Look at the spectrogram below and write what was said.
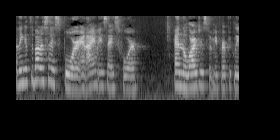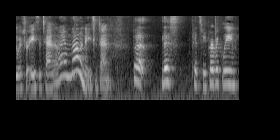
I think it's about a size 4 and I am a size 4 and the largest fit me perfectly which are 8 to 10 and I am not an 8 to 10 but this fits me perfectly.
